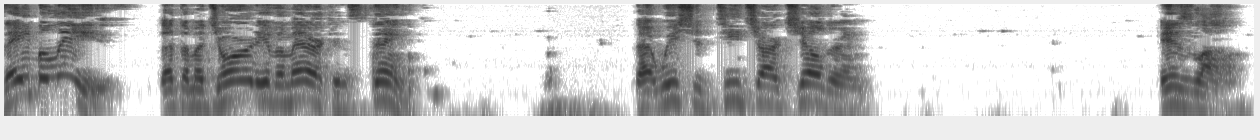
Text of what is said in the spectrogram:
They believe that the majority of Americans think that we should teach our children Islam.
